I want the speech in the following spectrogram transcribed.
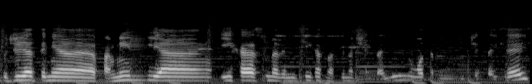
pues yo ya tenía familia, hijas, una de mis hijas nació en 81, otra en 86,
